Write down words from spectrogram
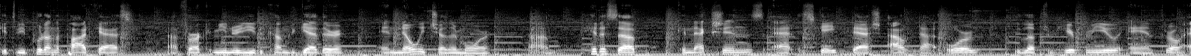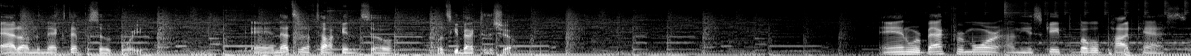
get to be put on the podcast uh, for our community to come together and know each other more. Um, hit us up, connections at escape out.org. We'd love to hear from you and throw an ad on the next episode for you. And that's enough talking, so let's get back to the show. And we're back for more on the Escape the Bubble podcast.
